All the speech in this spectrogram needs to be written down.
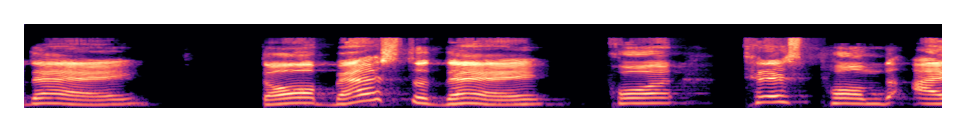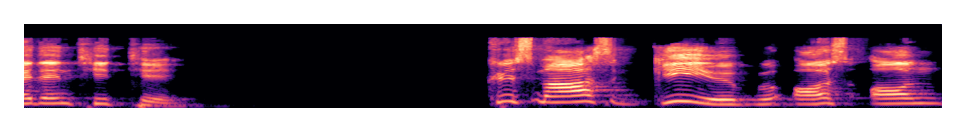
day, the best day for transformed identity. Christmas give us an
